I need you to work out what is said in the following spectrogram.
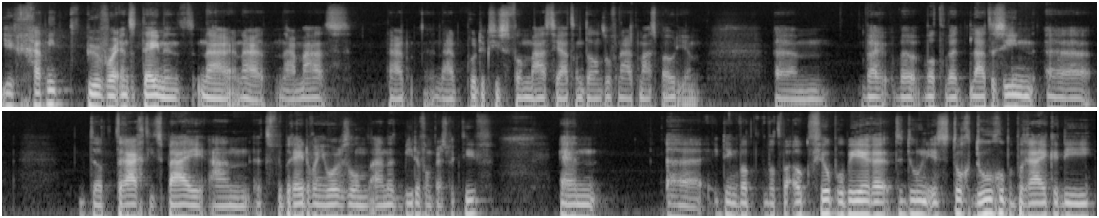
je gaat niet puur voor entertainment naar, naar, naar Maas, naar, producties van Maas Theater en Dans of naar het Maas Podium. Um, waar we, wat we laten zien, uh, dat draagt iets bij aan het verbreden van je horizon, aan het bieden van perspectief. En uh, ik denk wat, wat we ook veel proberen te doen, is toch doelgroepen bereiken die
